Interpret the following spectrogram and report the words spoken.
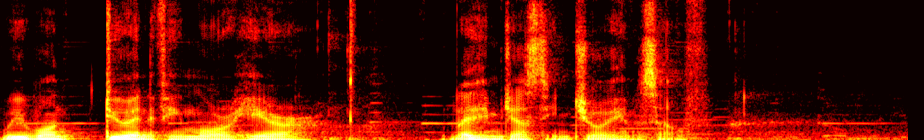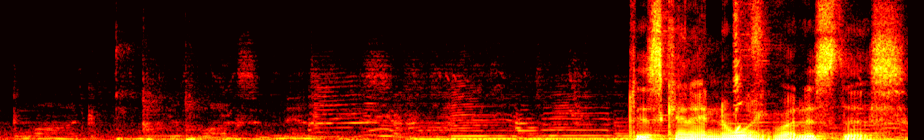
We won't do anything more here. Let him just enjoy himself. This is kinda annoying. What is this?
